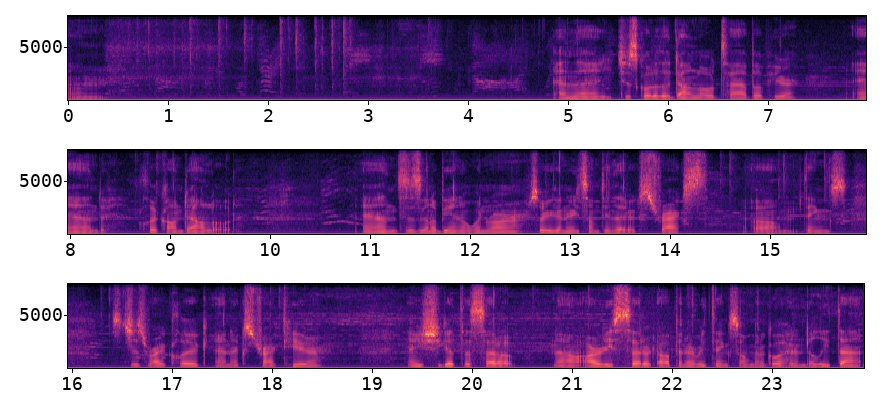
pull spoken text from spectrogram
um, and then you just go to the download tab up here and click on download. And this is going to be in a WinRAR so you're going to need something that extracts um, things. So just right click and extract here and you should get this set up. Now I already set it up and everything so I'm gonna go ahead and delete that.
